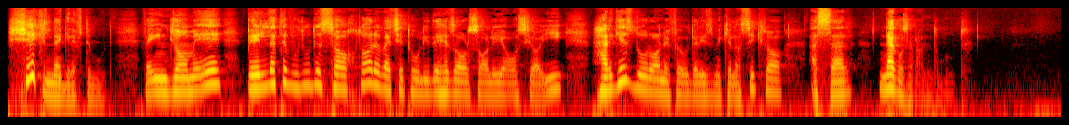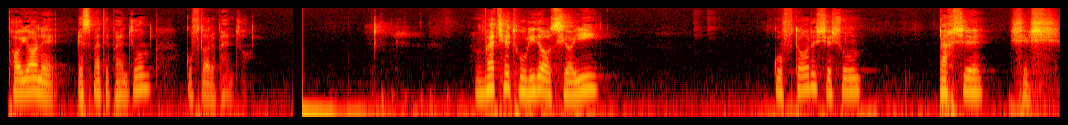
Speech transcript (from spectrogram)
شکل نگرفته بود و این جامعه به علت وجود ساختار وچه تولید هزار ساله آسیایی هرگز دوران فئودالیسم کلاسیک را از سر نگذرانده بود. پایان قسمت پنجم گفتار پنجم. وچه تولید آسیایی؟ گفتار ششم بخش شش.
